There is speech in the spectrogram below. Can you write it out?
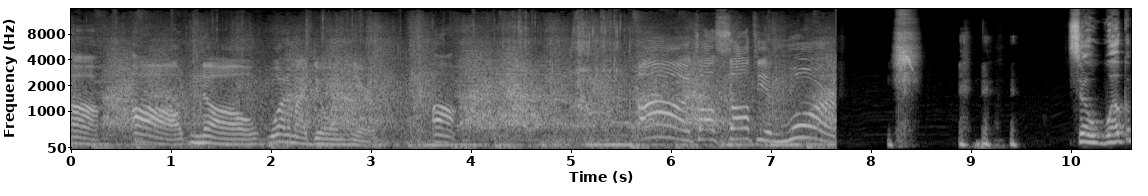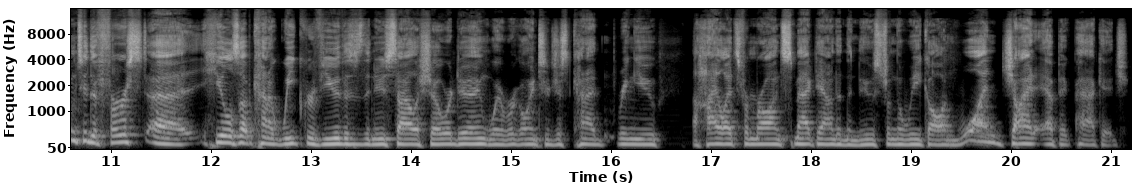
Oh, oh no! What am I doing here? Oh, oh, it's all salty and warm. So, welcome to the first uh, Heels Up kind of week review. This is the new style of show we're doing where we're going to just kind of bring you the highlights from Raw and SmackDown and the news from the week all in one giant epic package.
